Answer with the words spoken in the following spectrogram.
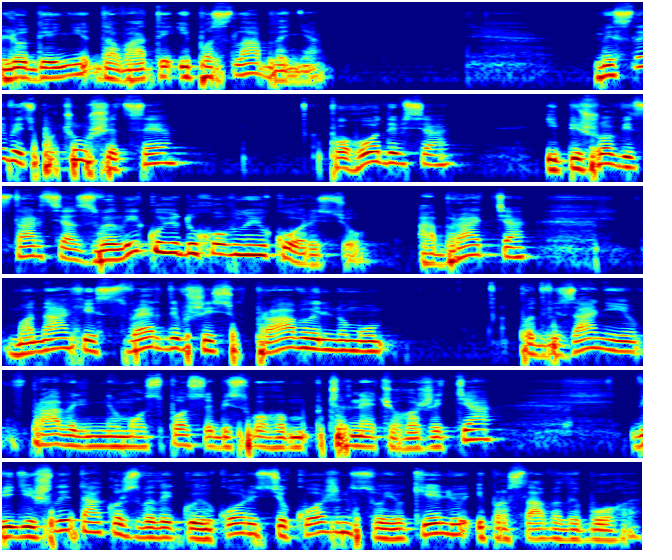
людині давати і послаблення. Мисливець, почувши це, погодився і пішов від старця з великою духовною користю, а браття, монахи, ствердившись в правильному подвізанні, в правильному способі свого чернечого життя, відійшли також з великою користю кожен в свою келю і прославили Бога.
